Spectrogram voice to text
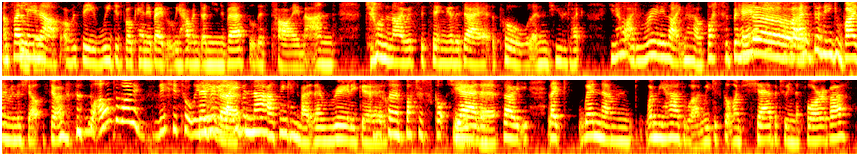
And It's funnily enough, obviously we did Volcano Bay, but we haven't done Universal this time. And John and I were sitting the other day at the pool, and he was like, "You know what? I'd really like now butterbeer." No. I like, "I don't think you can buy them in the shops, John." Well, I wonder why they should totally they're do really that. like even now thinking about it, they're really good. it's kind of butterscotchy. Yeah, they're it? so like when um when we had one, we just got one to share between the four of us.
